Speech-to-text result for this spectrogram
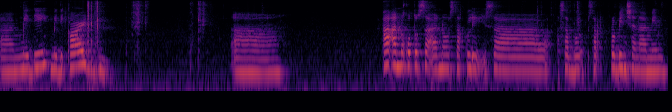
uh, MIDI, MIDI card. Ah uh, Ah, ano ko to sa ano sa sa sa, sa probinsya namin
